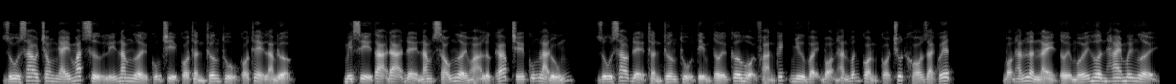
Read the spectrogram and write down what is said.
dù sao trong nháy mắt xử lý năm người cũng chỉ có thần thương thủ có thể làm được. Mỹ xì tạ đạ để năm sáu người hỏa lực áp chế cũng là đúng dù sao để thần thương thủ tìm tới cơ hội phản kích như vậy bọn hắn vẫn còn có chút khó giải quyết. Bọn hắn lần này tới mới hơn hai mươi người,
